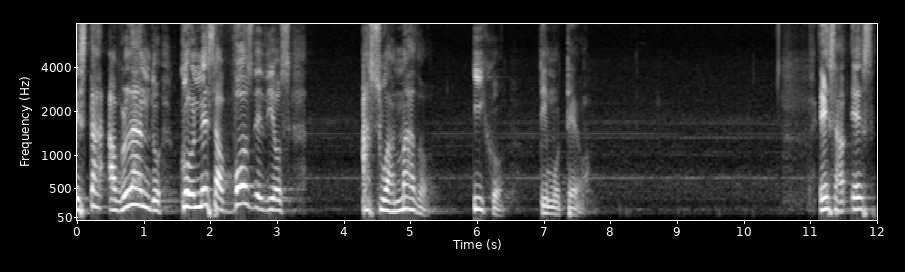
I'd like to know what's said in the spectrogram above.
está hablando con esa voz de Dios a su amado hijo Timoteo. Esa es,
